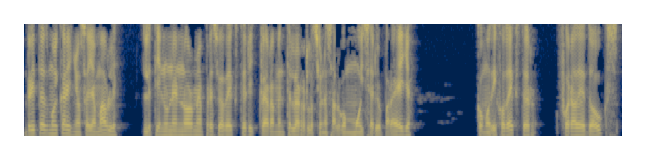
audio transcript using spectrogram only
Rita es muy cariñosa y amable, le tiene un enorme aprecio a Dexter y claramente la relación es algo muy serio para ella. Como dijo Dexter, fuera de Dogs,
